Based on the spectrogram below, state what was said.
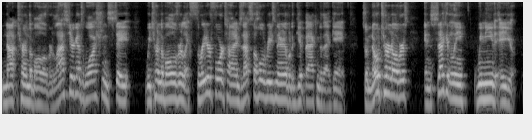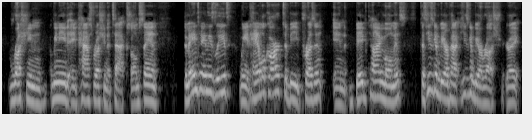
not turn the ball over. Last year against Washington State, we turned the ball over like three or four times. That's the whole reason they're able to get back into that game. So no turnovers. And secondly, we need a rushing, we need a pass rushing attack. So I'm saying to maintain these leads, we need Hamilcar to be present in big time moments because he's gonna be our he's gonna be our rush, right?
